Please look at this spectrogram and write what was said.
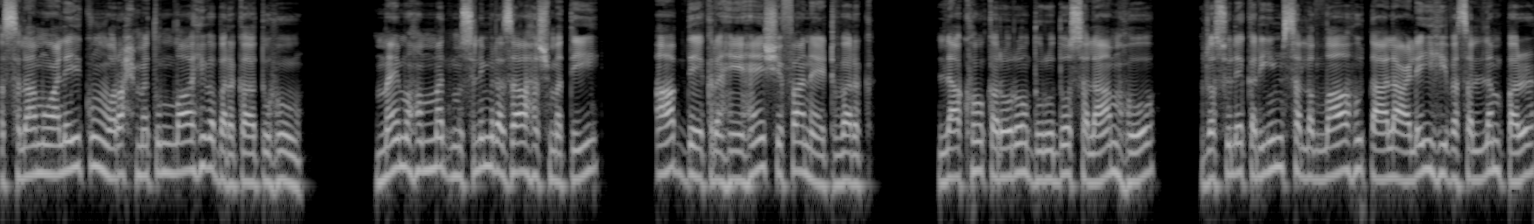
असलकम वरहमतुल्लाहि वबरकातुहु मैं मोहम्मद मुस्लिम रज़ा हशमती, आप देख रहे हैं शिफा नेटवर्क। लाखों करोड़ों दुरुदो सलाम हो, रसूल करीम सल्लल्लाहु ताला अलैहि वसल्लम पर,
